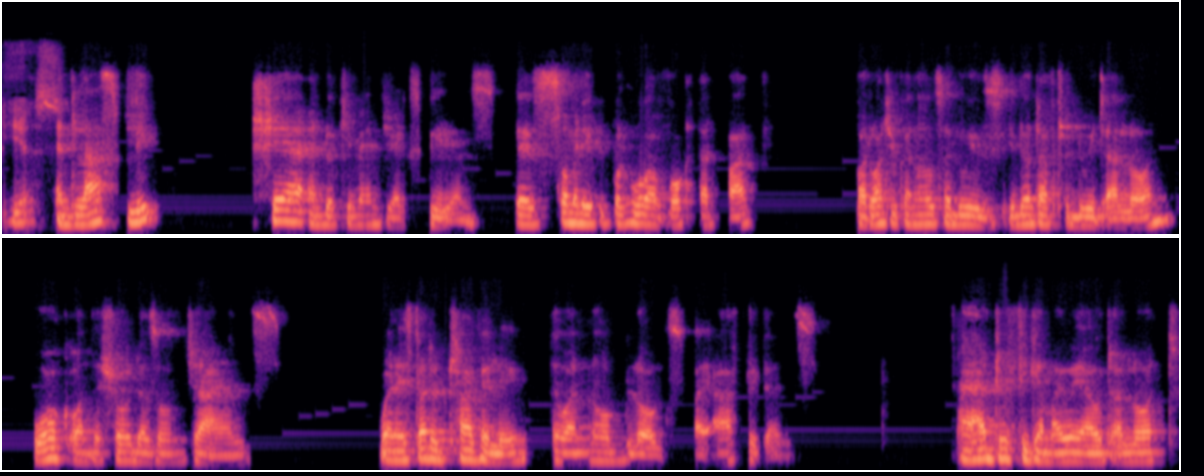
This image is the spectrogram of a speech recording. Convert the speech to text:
Yes. And lastly, share and document your experience. There's so many people who have walked that path, but what you can also do is you don't have to do it alone. Walk on the shoulders of giants. When I started traveling, there were no blogs by Africans I had to figure my way out a lot.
